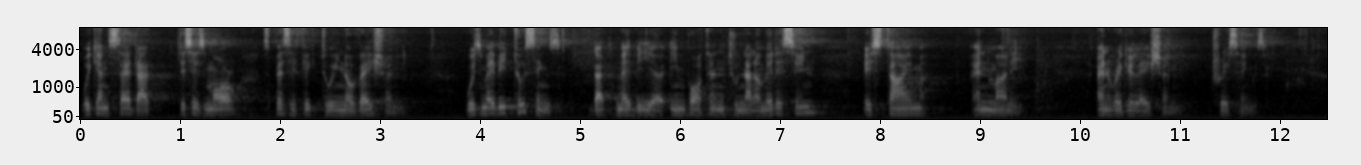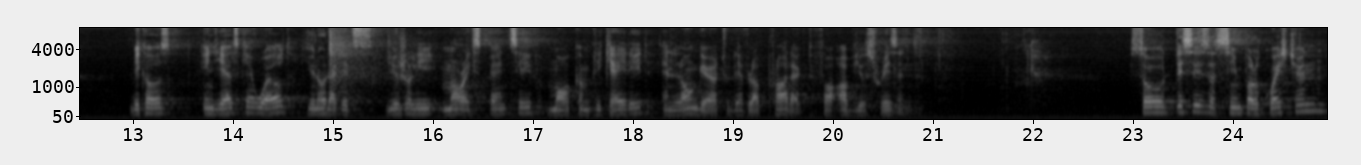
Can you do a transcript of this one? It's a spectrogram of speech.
We can say that this is more specific to innovation, with maybe two things that may be uh, important to nanomedicine is time and money, and regulation, three things. Because in the healthcare world, you know that it's usually more expensive, more complicated, and longer to develop product for obvious reasons. So this is a simple question,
